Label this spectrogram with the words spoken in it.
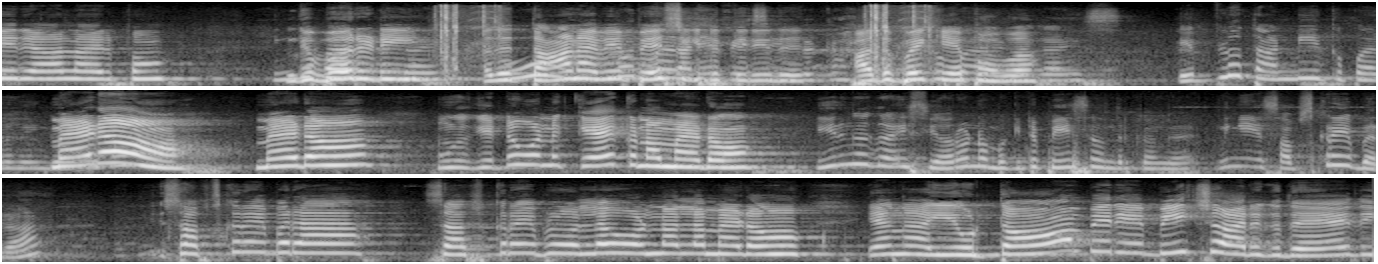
பெரிய ஆளா இருப்போம் இங்க பாருடி அது தானாவே பேசிக்கிட்டு தெரியுது. அது போய் கேட்போம் வா. எவ்வளோ தண்ணி இருக்கு பாருங்க. மேடம் மேடம் உங்ககிட்ட ஒன்று கேட்கணும் மேடம். இருங்க கைஸ் யாரோ நம்ம கிட்ட பேச வந்திருக்காங்க. நீங்க சப்ஸ்கிரைபரா சப்ஸ்கிரைபரா சப்ஸ்கிரைபர் இல்லை ஒன்றும் இல்லை மேடம். ஏங்க இவ்வளோ பெரிய பீச்சா இருக்குது. இது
